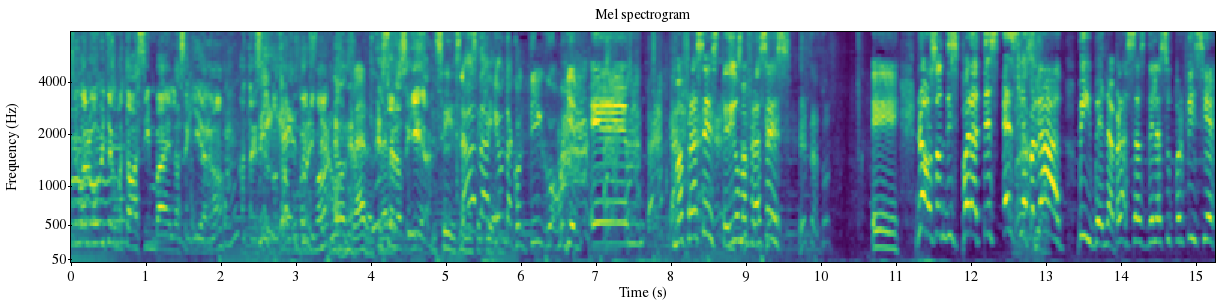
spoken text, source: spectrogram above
Sí, igual vos viste cómo estaba Simba en la sequía, ¿no? Hasta que se encontró Pumba y Timón. No, claro. Eso claro. es la sequía. Sí, eso es la Nada, ¿qué sequía. onda contigo? Bien, eh, más frases, te digo más frases. Eh, no son disparates, es la verdad. Viven a brasas de la superficie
